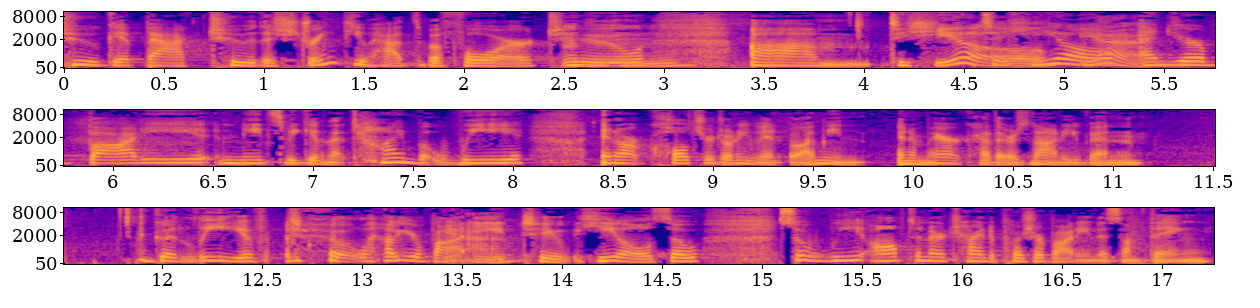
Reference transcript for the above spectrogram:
to get back to the strength you had before to mm-hmm. um, to heal, to heal. Yeah. And your body needs to be given that time. But we, in our culture, don't even. I mean, in America, there's not even good leave to allow your body yeah. to heal. So so we often are trying to push our body into something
